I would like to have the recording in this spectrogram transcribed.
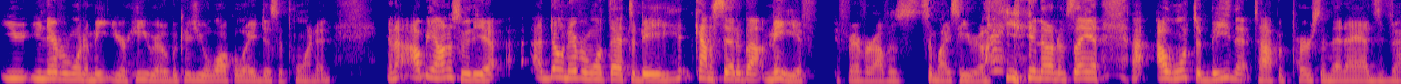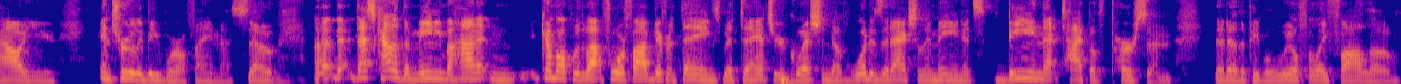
you you never want to meet your hero because you'll walk away disappointed. And I'll be honest with you, I don't ever want that to be kind of said about me if if ever I was somebody's hero. you know what I'm saying? I, I want to be that type of person that adds value and truly be world famous. So Mm. uh, th- that's kind of the meaning behind it, and come up with about four or five different things. But to answer your question of what does it actually mean, it's being that type of person that other people willfully follow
